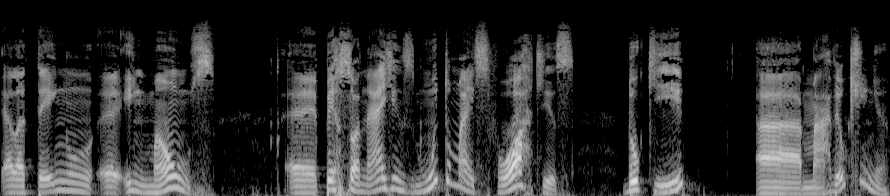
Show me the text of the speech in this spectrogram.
ela tem um, é, em mãos é, personagens muito mais fortes do que a Marvel tinha.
